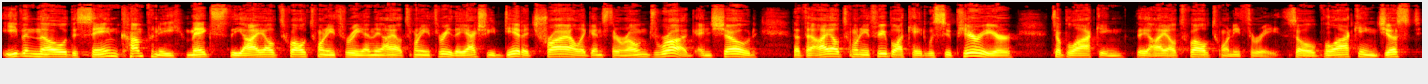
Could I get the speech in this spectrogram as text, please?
even though the same company makes the IL 1223 and the IL 23, they actually did a trial against their own drug and showed that the IL 23 blockade was superior to blocking the IL 1223. So blocking just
